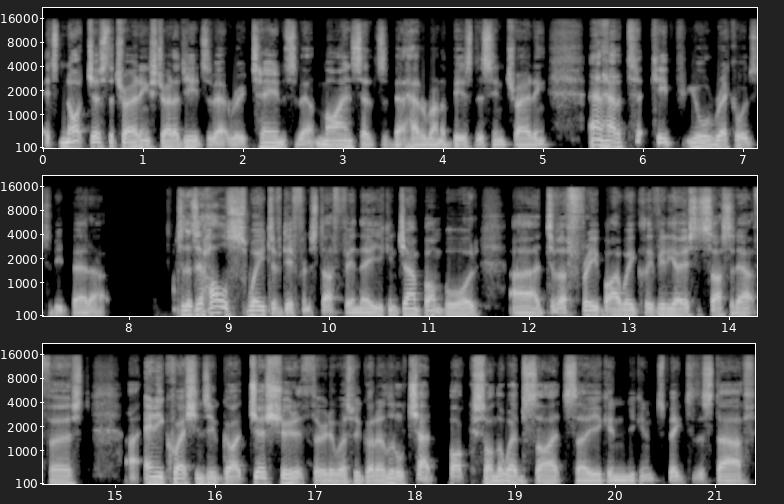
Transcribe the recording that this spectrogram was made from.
It's not just the trading strategy, it's about routine, it's about mindset, it's about how to run run a business in trading and how to t- keep your records to be better. So there's a whole suite of different stuff in there. You can jump on board uh, to the free bi-weekly videos to suss it out first. Uh, any questions you've got, just shoot it through to us. We've got a little chat box on the website, so you can you can speak to the staff,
